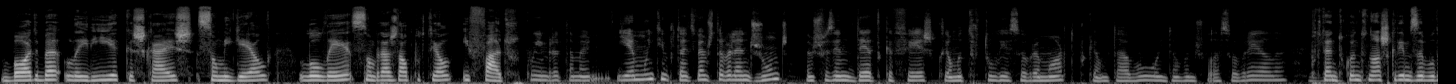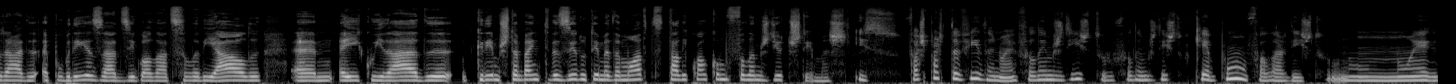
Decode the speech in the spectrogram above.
Borba, Leiria, Cascais, São Miguel, Lolé, São Brás de Alportel e Faro. Coimbra também. E é muito importante, vamos trabalhando juntos, vamos fazendo dead cafés, que é uma tertúlia sobre a morte, porque é um tabu, então vamos falar sobre ela. Portanto, quando nós queremos abordar a pobreza, a desigualdade salarial, hum, a equidade, queremos também trazer o tema da morte tal e qual como falamos de outros temas. Isso, faz parte da vida, não é? Falemos disto, falemos disto, porque é bom falar disto, não, não é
